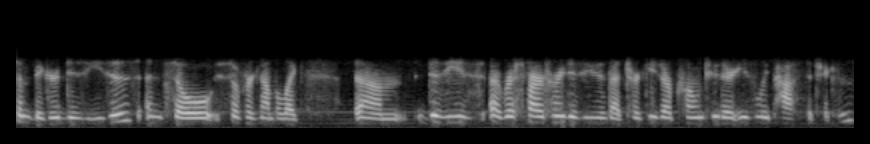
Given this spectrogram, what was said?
some bigger diseases, and so so for example, like um, disease, uh, respiratory diseases that turkeys are prone to, they're easily passed to chickens.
